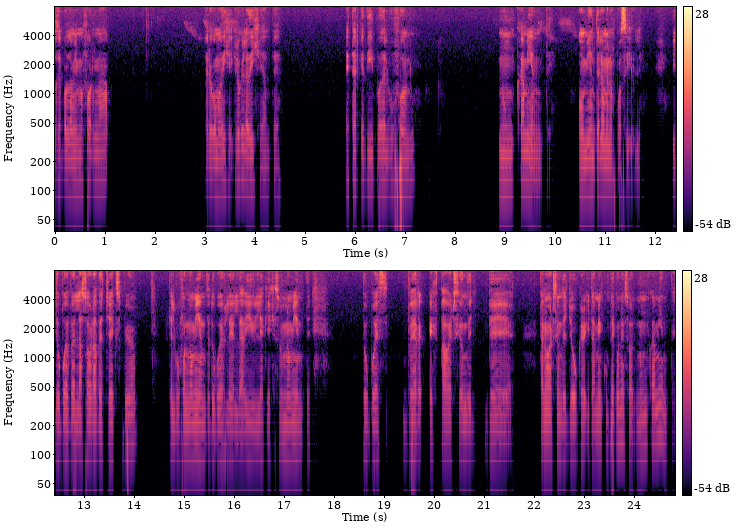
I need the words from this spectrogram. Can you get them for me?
entonces, por la misma forma, pero como dije, creo que lo dije antes, este arquetipo del bufón nunca miente, o miente lo menos posible. Y tú puedes ver las obras de Shakespeare, que el bufón no miente, tú puedes leer la Biblia, que Jesús no miente, tú puedes ver esta versión de, esta nueva versión de Joker y también cumple con eso, nunca miente.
